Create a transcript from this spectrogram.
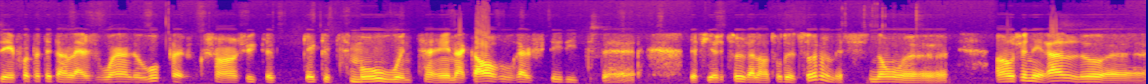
des fois, peut-être en la jouant, là, oups, changer que- quelques petits mots ou une- un accord ou rajouter des petites euh, de fioritures alentour de ça. là. mais sinon, euh, en général, là, euh,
